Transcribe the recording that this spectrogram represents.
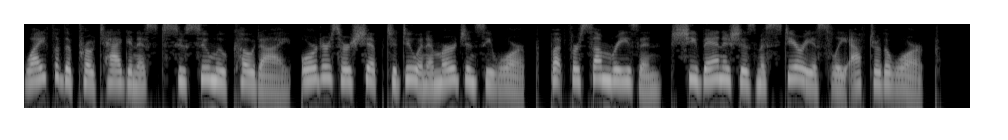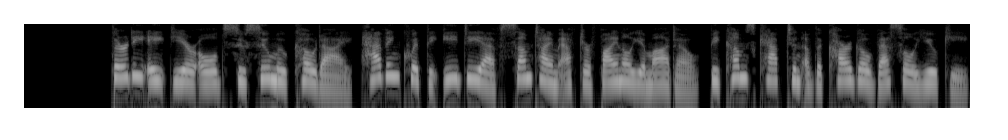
wife of the protagonist Susumu Kodai, orders her ship to do an emergency warp, but for some reason, she vanishes mysteriously after the warp. 38-year-old Susumu Kodai, having quit the EDF sometime after Final Yamato, becomes captain of the cargo vessel Yuki,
